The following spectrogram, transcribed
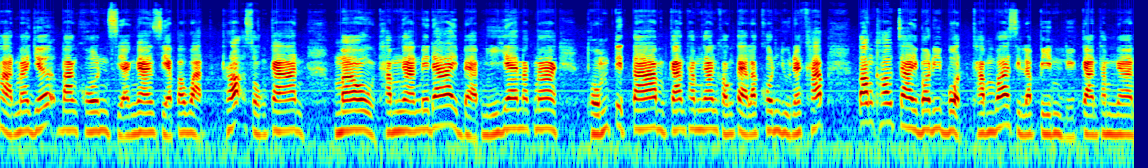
ผ่านมาเยอะบางคนเสียงานเสียประวัติ เพราะสงการเมาทำงานไม่ได้แบบนี้แย่มากๆ ผมติดตามการทำงานของแต่ละคนอยู่นะครับ ต้องเข้าใจบริบทคำว่าศิลปิน หรือการทำงาน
